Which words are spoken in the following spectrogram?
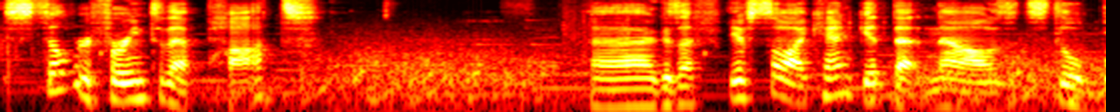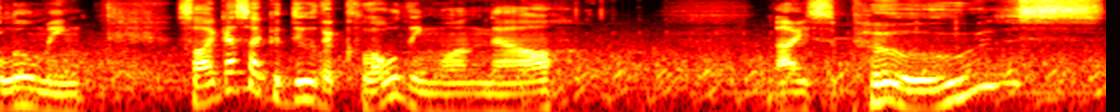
still referring to that pot? Because uh, if so, I can't get that now, as it's still blooming. So I guess I could do the clothing one now. I suppose.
